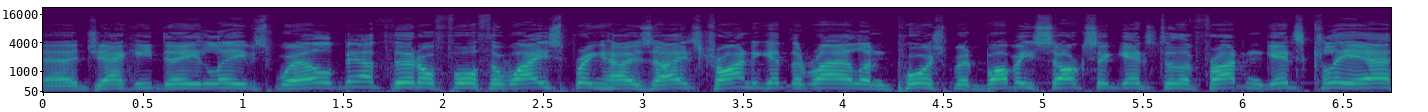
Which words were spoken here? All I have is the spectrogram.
Uh, Jackie D leaves well. About third or fourth away. Spring Jose's trying to get the rail and push, but Bobby Soxer gets to the front and gets clear.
